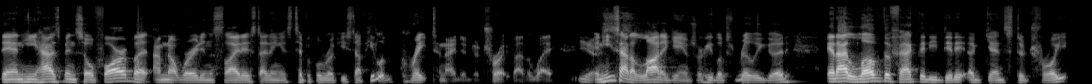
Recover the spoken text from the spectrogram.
than he has been so far, but I'm not worried in the slightest. I think it's typical rookie stuff. He looked great tonight in Detroit, by the way. Yes. And he's had a lot of games where he looks really good. And I love the fact that he did it against Detroit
